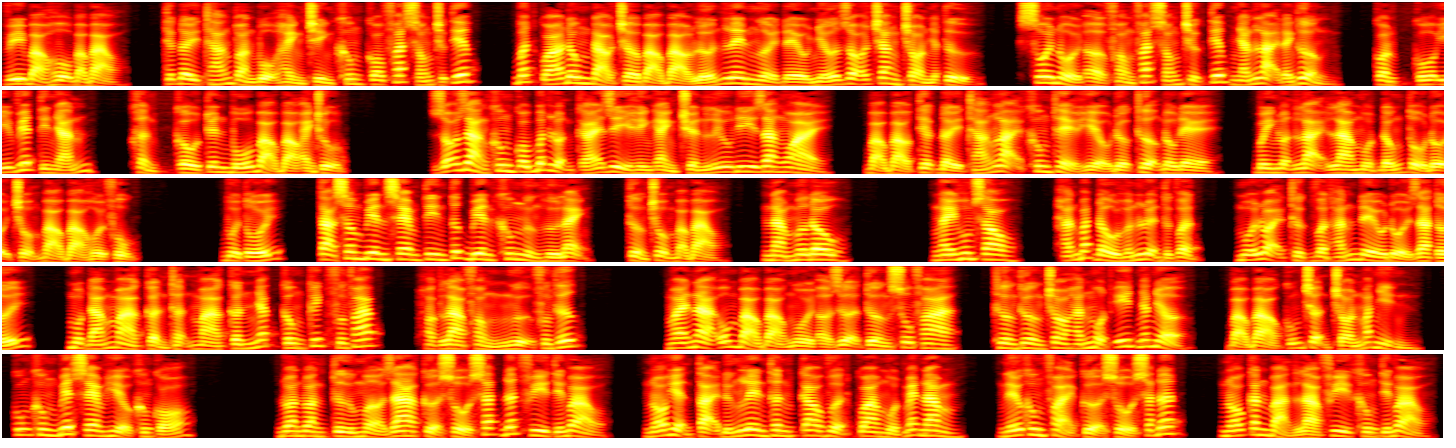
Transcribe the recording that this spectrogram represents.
Vì bảo hộ bảo bảo, tiệc đầy tháng toàn bộ hành trình không có phát sóng trực tiếp, bất quá đông đảo chờ bảo bảo lớn lên người đều nhớ rõ trăng tròn nhật tử, sôi nổi ở phòng phát sóng trực tiếp nhắn lại đánh thưởng, còn cố ý viết tin nhắn, khẩn cầu tuyên bố bảo bảo ảnh chụp. Rõ ràng không có bất luận cái gì hình ảnh truyền lưu đi ra ngoài, bảo bảo tiệc đầy tháng lại không thể hiểu được thượng đầu đề, bình luận lại là một đống tổ đội trộm bảo bảo hồi phục. Buổi tối, tạ sâm biên xem tin tức biên không ngừng hừ lạnh, tưởng trộm bảo bảo, nằm mơ đâu. Ngày hôm sau, hắn bắt đầu huấn luyện thực vật, mỗi loại thực vật hắn đều đổi ra tới, một đám mà cẩn thận mà cân nhắc công kích phương pháp, hoặc là phòng ngự phương thức. Mai nạ ôm bảo bảo ngồi ở dựa tường sofa, thường thường cho hắn một ít nhắc nhở, bảo bảo cũng trợn tròn mắt nhìn, cũng không biết xem hiểu không có. Đoàn đoàn từ mở ra cửa sổ sắt đất phi tiến vào, nó hiện tại đứng lên thân cao vượt qua 1m5, nếu không phải cửa sổ sắt đất, nó căn bản là phi không tiến vào.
